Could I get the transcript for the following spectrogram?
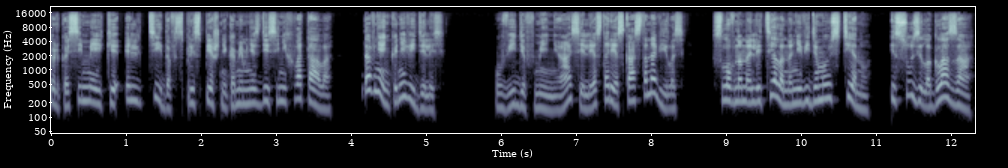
только семейки эльтидов с приспешниками мне здесь и не хватало. Давненько не виделись. Увидев меня, Селеста резко остановилась, словно налетела на невидимую стену и сузила глаза.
